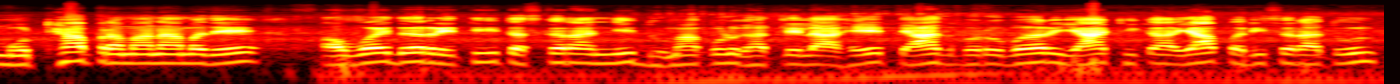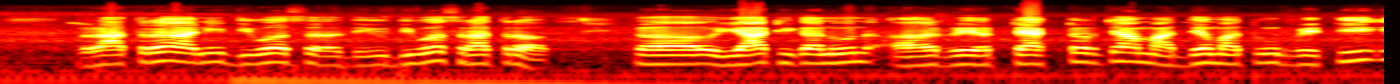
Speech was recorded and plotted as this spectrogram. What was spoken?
मोठ्या प्रमाणामध्ये अवैध रेती तस्करांनी धुमाकूळ घातलेला आहे. त्याचबरोबर या ठिका या परिसरातून रात्र आणि दिवस दिव दिवस रात्र या ठिकाणून रे ट्रॅक्टरच्या माध्यमातून रेती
